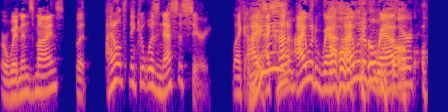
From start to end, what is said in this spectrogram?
or women's minds, but I don't think it was necessary. Like I, I kind of I would ra- The whole I would have film, rather though.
